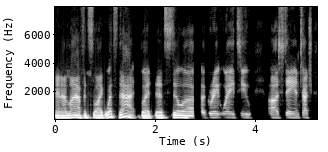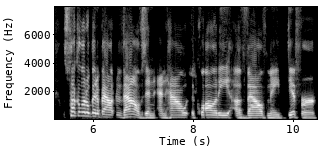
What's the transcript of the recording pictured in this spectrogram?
and I laugh. It's like, what's that? But that's still a, a great way to uh, stay in touch. Let's talk a little bit about valves and and how the quality of valve may differ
